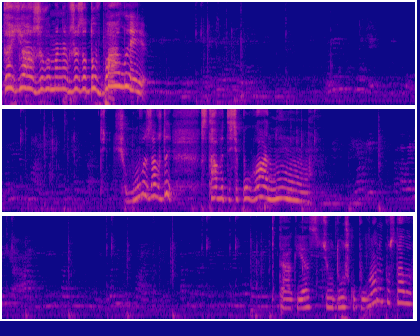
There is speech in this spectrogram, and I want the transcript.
Та я же ви мене вже задовбали. Чому ви завжди ставитеся погано? Так, я цю дошку погано поставив.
